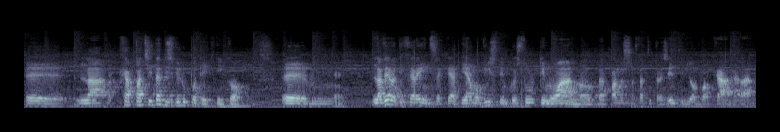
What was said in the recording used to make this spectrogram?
eh, la capacità di sviluppo tecnico. Eh, la vera differenza che abbiamo visto in quest'ultimo anno, da quando sono stati presenti gli onboard camera,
